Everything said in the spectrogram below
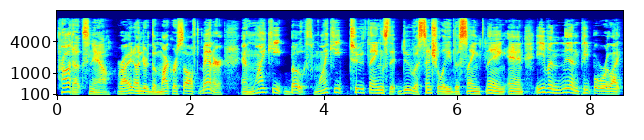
products now, right, under the Microsoft banner. And why keep both? Why keep two things that do essentially the same thing? And even then, people were like,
